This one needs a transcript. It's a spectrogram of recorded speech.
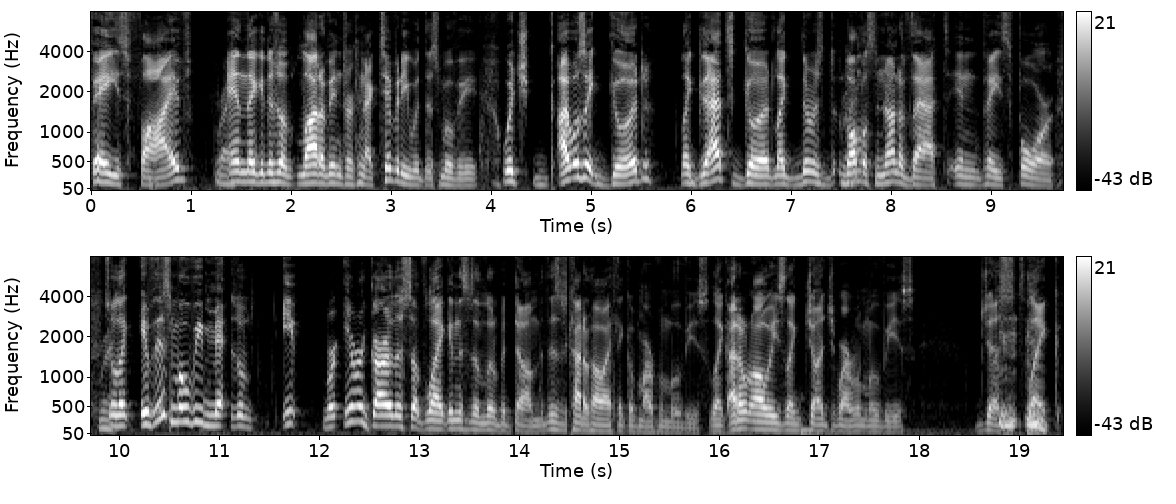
Phase Five, Right. and like there's a lot of interconnectivity with this movie, which I will say good. Like that's good. Like there was almost none of that in Phase Four. So like if this movie, so, it, irregardless of like, and this is a little bit dumb, but this is kind of how I think of Marvel movies. Like I don't always like judge Marvel movies, just like.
